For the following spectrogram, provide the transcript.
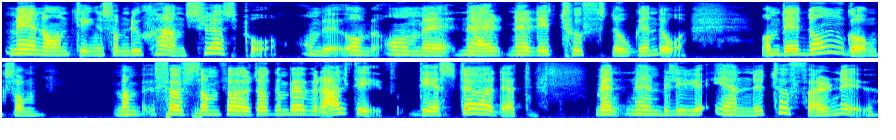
med någonting som du är chanslös på om, om, om, eh, när, när det är tufft nog ändå. Om det är någon gång som man, för som företagen behöver alltid det stödet men, men blir ju ännu tuffare nu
